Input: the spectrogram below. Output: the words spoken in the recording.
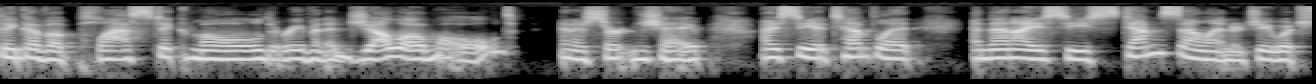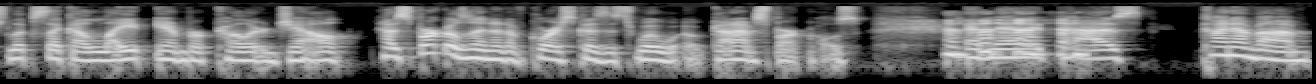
Think of a plastic mold or even a jello mold in a certain shape. I see a template and then I see stem cell energy, which looks like a light amber colored gel. Has sparkles in it, of course, because it's woo woo. Gotta have sparkles. And then it has kind of a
